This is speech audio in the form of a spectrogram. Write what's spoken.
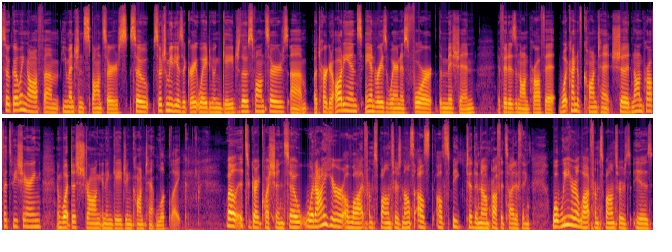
So, going off, um, you mentioned sponsors. So, social media is a great way to engage those sponsors, um, a target audience, and raise awareness for the mission if it is a nonprofit. What kind of content should nonprofits be sharing, and what does strong and engaging content look like? Well, it's a great question. So, what I hear a lot from sponsors, and I'll, I'll, I'll speak to the nonprofit side of things. What we hear a lot from sponsors is,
